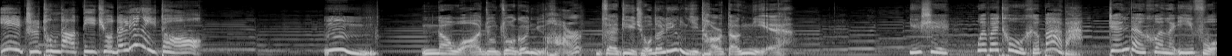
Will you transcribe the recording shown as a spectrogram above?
一直通到地球的另一头。嗯，那我就做个女孩，在地球的另一头等你。于是，歪歪兔和爸爸真的换了衣服。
